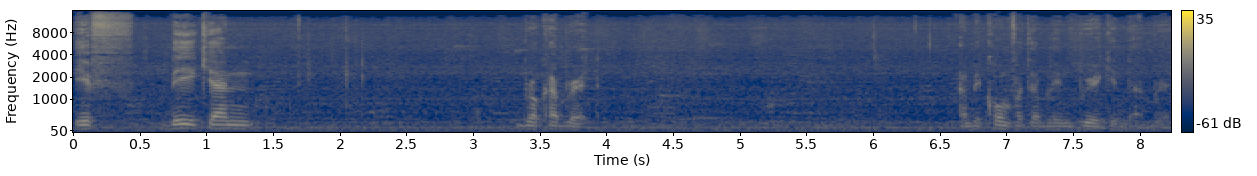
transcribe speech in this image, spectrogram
If they can broke a bread and be comfortable in breaking that bread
